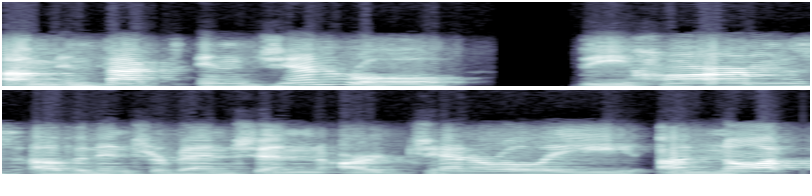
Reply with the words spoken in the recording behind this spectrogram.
Um, in fact, in general, the harms of an intervention are generally uh, not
